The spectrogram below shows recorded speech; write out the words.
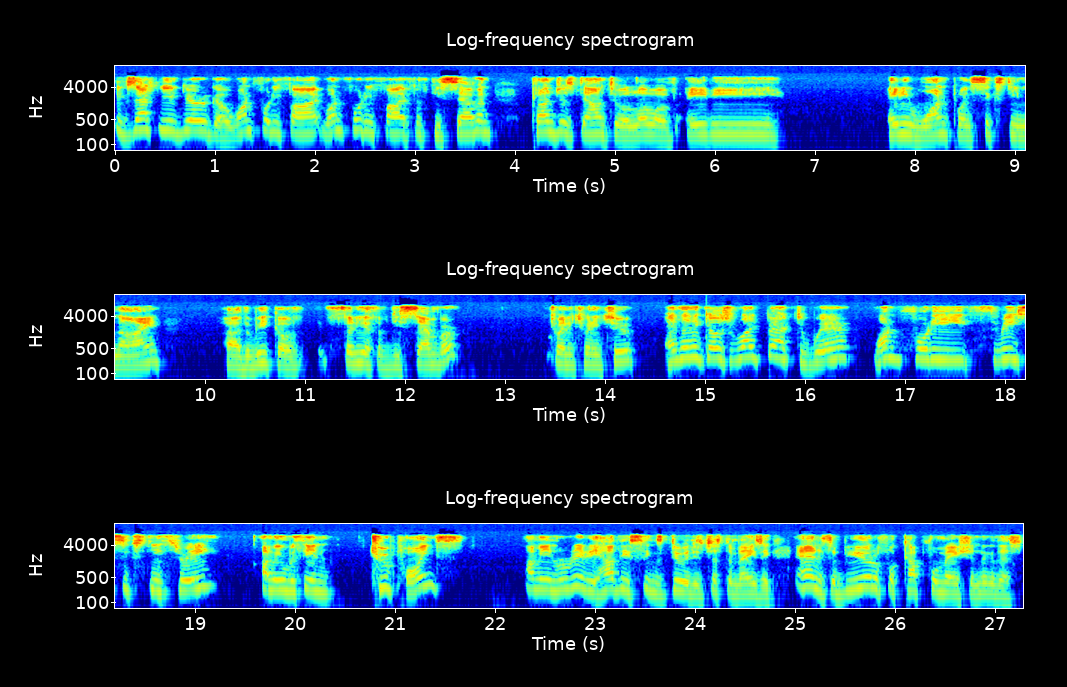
exactly a year ago. 145, 145.57 plunges down to a low of 80, 81.69 uh, the week of 30th of December, 2022. And then it goes right back to where? 143.63. I mean, within two points. I mean, really, how these things do it is just amazing. And it's a beautiful cup formation. Look at this.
